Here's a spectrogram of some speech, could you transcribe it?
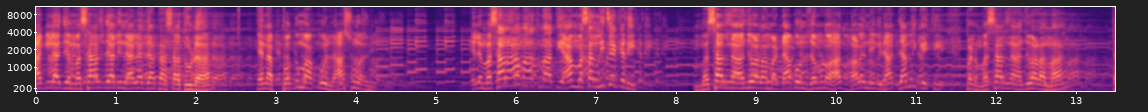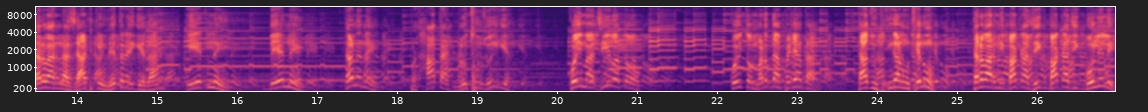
આગલા જે મસાલ જાલી નાલ્યા જાતા સાધુડા, એના પગમાં કોઈ લાસું આવી. એટલે મસાલ આમ હાથમાં હતી, આમ મસાલ નીચે કરી. મસાલના અંજવાળામાં ડાબો જમણો હાથ ભાળે એવી રાત જામી ગઈ હતી. પણ મસાલના અંજવાળામાં તરવારના ઝાટકી વેતરાઈ ગયેલા, એક નહીં, બે નહીં, ત્રણ નહીં, પણ હાથ આઠ લોથું જોઈ ગયા. કોઈમાં જીવ હતો, કોઈ તો મરદા પડ્યા હતા. તાજું ધીંગાણું થયેલું તરવારની બાકાજીક બાકાજીક બોલેલી.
